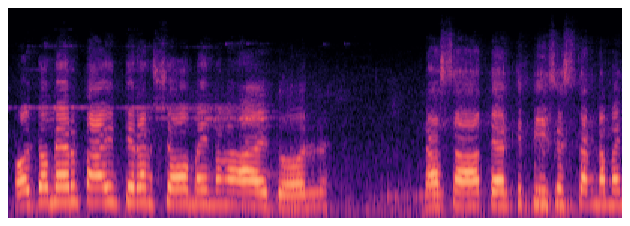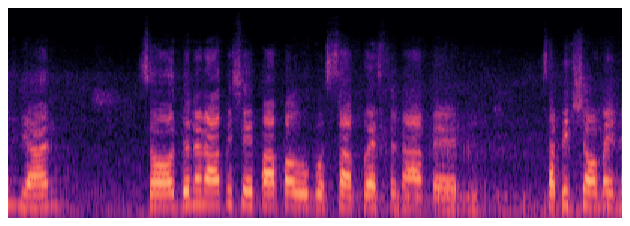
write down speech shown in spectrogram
Although meron tayong tirang show may mga idol. Nasa 30 pieces lang naman yan. So doon na natin siya ipapaubos sa pwesto natin. Sa big show may ni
